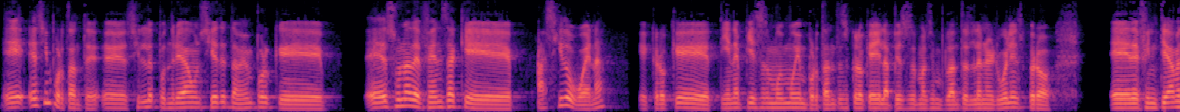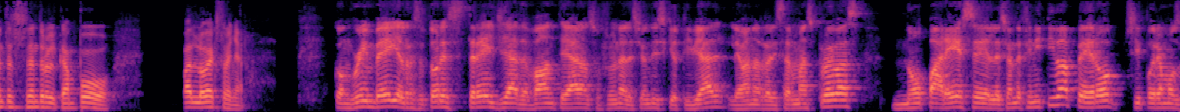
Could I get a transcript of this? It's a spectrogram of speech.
Eh, es importante. sí le pondría un 7 también porque es una defensa que ha sido buena que creo que tiene piezas muy, muy importantes. Creo que ahí la pieza más importante es Leonard Williams, pero eh, definitivamente ese centro del campo lo voy a extrañar. Con Green Bay, el receptor estrella Devante Adams sufrió una lesión disquiotibial. Le van a realizar más pruebas. No parece lesión definitiva, pero sí podríamos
